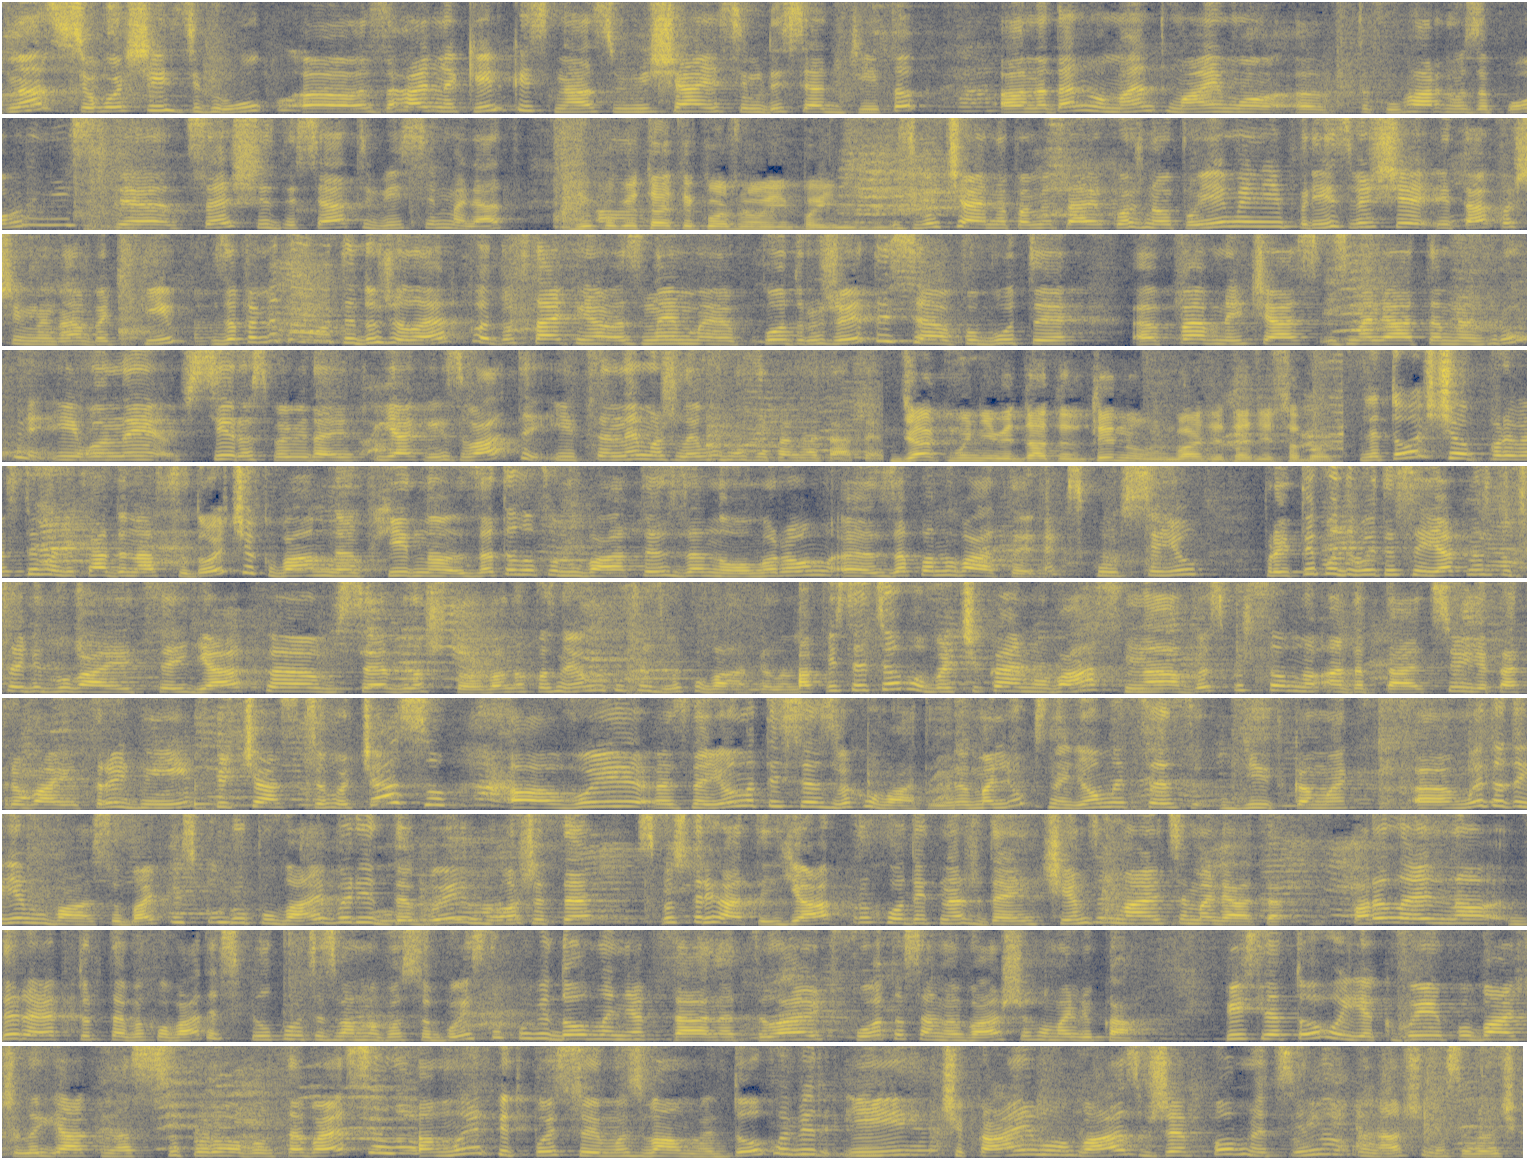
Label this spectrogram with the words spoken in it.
В нас всього 6 груп. Е, Загальна кількість нас вміщає 70 діток. Е, На даний момент маємо е, таку гарну заповненість. Це 68 малят. Ви пам'ятаєте кожного по імені. Звичайно, пам'ятаю кожного по імені, прізвище і також імена батьків. Запам'ятовувати дуже легко, достатньо з ними подружитися, побути певний час з малятами в групі, і вони всі розповідають, як їх звати, і це неможливо не запам'ятати. Як мені віддати дитину в ваш дитячий садок? Для того, щоб привести малюка до нас в садочок, вам необхідно зателефонувати за номером, е, запланувати екскурсію, прийти подивитися, як нас тут все відбувається, як е, все влаштовано, познайомитися з вихователем. А після цього ми чекаємо вас на безкоштовну адаптацію, яка триває три дні. Під час цього часу е, ви знайомитеся з вихователем. Малюк знайомиться з дітками. Е, Ми додаємо вас у батьківську групу Вайбері, де ви можете спостерігати, як проходить наш день, чим займаються малята. Паралельно директор та вихователь спілкуються з вами в особистих повідомленнях та надсилають фото саме вашого малюка. Після того, як ви побачили, як нас суперово та весело, ми підписуємо з вами договір і чекаємо вас вже повноцінно у нашому садочку.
